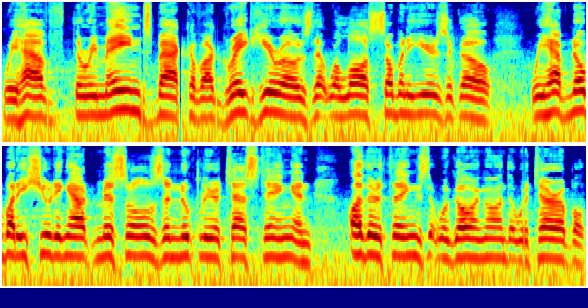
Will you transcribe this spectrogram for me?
We have the remains back of our great heroes that were lost so many years ago. We have nobody shooting out missiles and nuclear testing and other things that were going on that were terrible.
